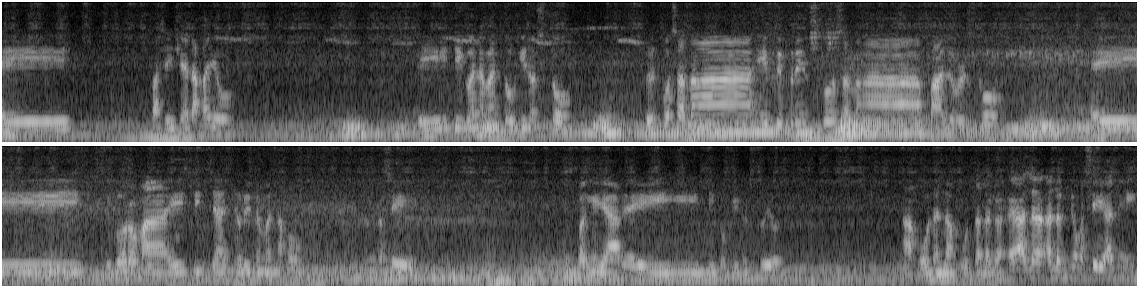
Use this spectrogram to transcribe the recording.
eh pasensya na kayo eh, hindi ko naman to ginusto. Doon po sa mga FB friends ko sa mga followers ko eh siguro maiintindihan nyo rin naman ako. Kasi yung pangyayari ay hindi ko ginusto yon ako na lang po talaga. Eh alam, alam nyo kasi ano eh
